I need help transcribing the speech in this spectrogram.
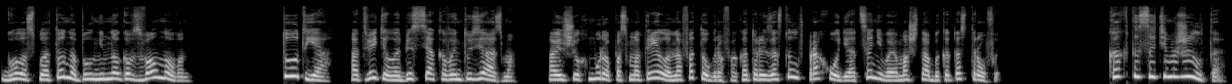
Голос Платона был немного взволнован. «Тут я», – ответила без всякого энтузиазма, а еще хмуро посмотрела на фотографа, который застыл в проходе, оценивая масштабы катастрофы. «Как ты с этим жил-то?»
